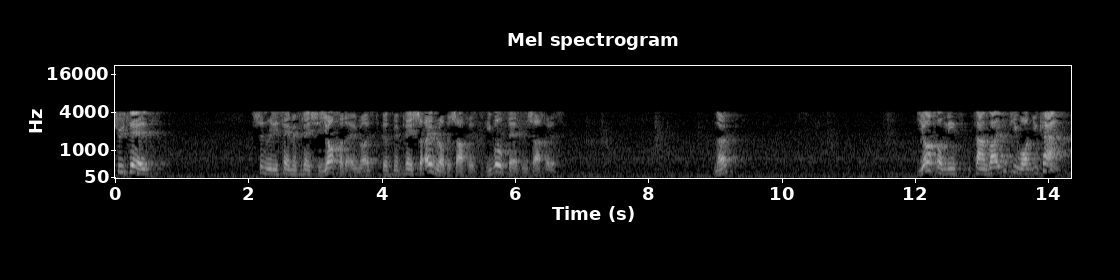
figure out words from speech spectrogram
Truth is, shouldn't really say Mepnei Sheyochad Omer, it's because Mepnei She'omer B'Shacharis, because he will say it in Shacharis. No? Yochel means, sounds like if you want, you can.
